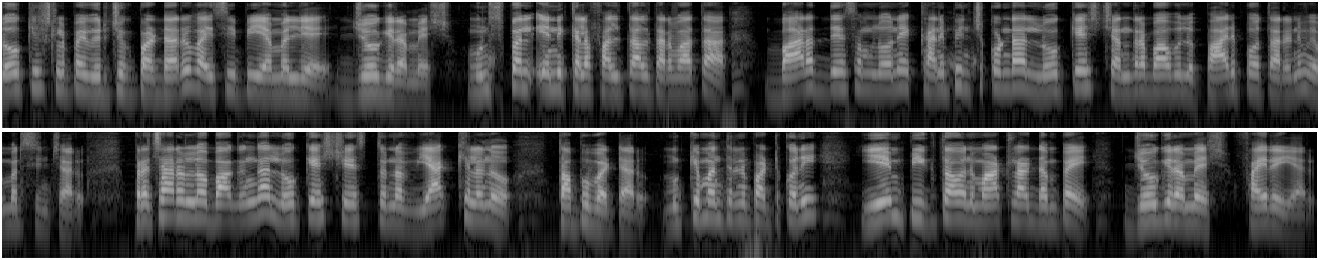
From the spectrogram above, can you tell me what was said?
లోకేష్లపై విరుచుకుపడ్డారు YCP MLA Jogi Ramesh. Municipal ఎన్నికల ఫలితాల తర్వాత భారతదేశంలోనే కనిపించకుండా లోకేష్ చంద్రబాబులు పారిపోతారని విమర్శించారు. ప్రచారంలో భాగంగా లోకేష్ చేస్తున్న వ్యాఖ్యలను తప్పుబట్టారు. ముఖ్యమంత్రిని పట్టుకొని ఏం పీకుతావని మాట్లాడడంపై జోగి రమేష్ ఫైర్ అయ్యారు.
